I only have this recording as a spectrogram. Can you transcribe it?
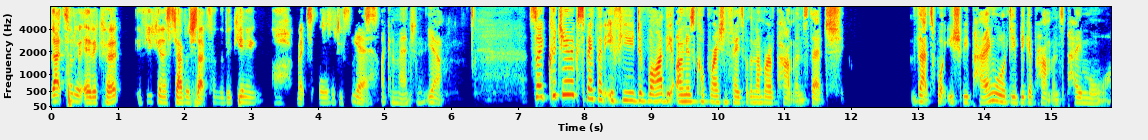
that sort of etiquette, if you can establish that from the beginning, oh, makes all the difference. Yeah, I can imagine. Yeah. So, could you expect that if you divide the owner's corporation fees by the number of apartments, that that's what you should be paying, or do big apartments pay more?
